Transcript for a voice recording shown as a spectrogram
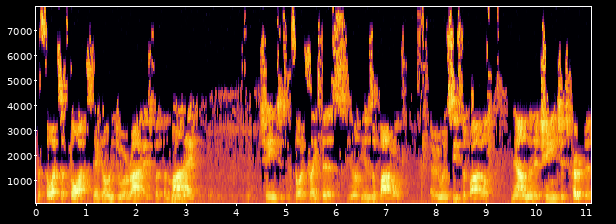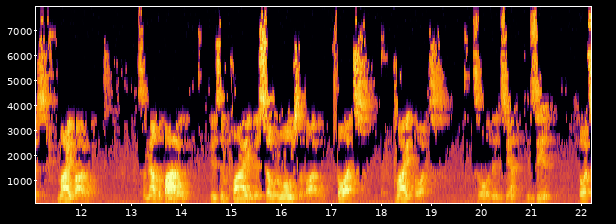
The thoughts are thoughts. They're going to arise, but the my changes the thoughts like this. You know, here's a bottle. Everyone sees the bottle. Now I'm going to change its purpose. My bottle. So now the bottle is implying there's someone who owns the bottle. Thoughts, my thoughts. That's all it is, yeah? You see it? Thoughts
